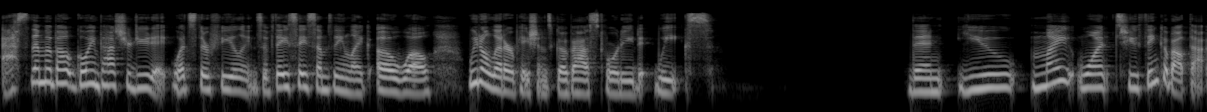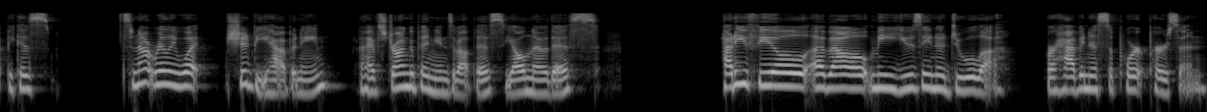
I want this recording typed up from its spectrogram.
Ask them about going past your due date. What's their feelings? If they say something like, oh, well, we don't let our patients go past 40 weeks, then you might want to think about that because it's not really what should be happening. I have strong opinions about this. Y'all know this. How do you feel about me using a doula or having a support person?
